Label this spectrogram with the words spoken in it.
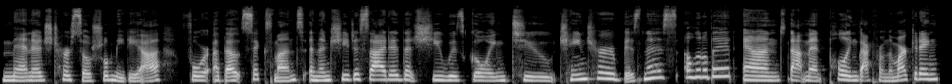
managed her social media for about six months. And then she decided that she was going to change her business a little bit. And that meant pulling back from the marketing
